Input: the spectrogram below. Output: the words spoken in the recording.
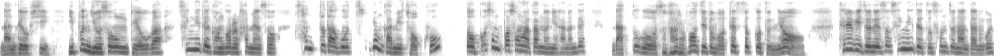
난데없이 이쁜 여성 배우가 생리대 광고를 하면서 산뜻하고 착용감이 좋고 또 뽀송뽀송하다느니 하는데 놔두고서 바로 보지도 못했었거든요. 텔레비전에서 생리대도 선전한다는 걸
